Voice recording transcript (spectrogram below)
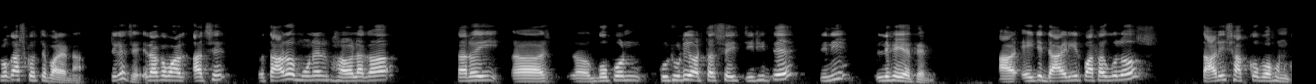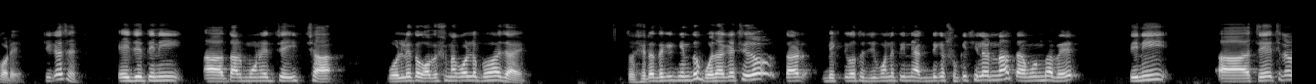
প্রকাশ করতে পারে না। ঠিক আছে? এরকম আছে। তো তারও মনের ভালো লাগা, তার ওই গোপন কুঠুরি অর্থাৎ সেই চিঠিতে তিনি লিখে যেতেন। আর এই যে ডায়েরির পাতাগুলো, তারই সাক্ষ্য বহন করে। ঠিক আছে? এই যে তিনি তার মনের যে ইচ্ছা পড়লে তো গবেষণা করলে বোঝা যায়। তো সেটা থেকে কিন্তু বোঝা গেছিল তার ব্যক্তিগত জীবনে তিনি একদিকে সুখী ছিলেন না তেমন ভাবে তিনি চেয়েছিলেন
